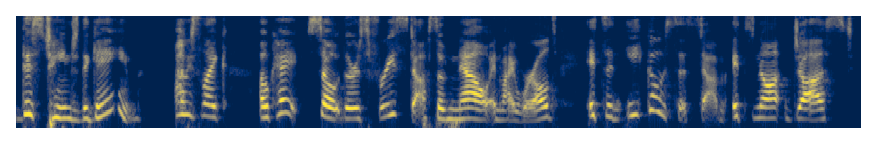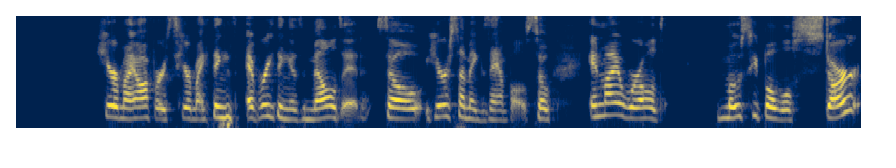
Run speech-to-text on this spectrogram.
this changed the game. I was like, okay, so there's free stuff. So now in my world, it's an ecosystem. It's not just here are my offers, here are my things. Everything is melded. So here are some examples. So in my world, most people will start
